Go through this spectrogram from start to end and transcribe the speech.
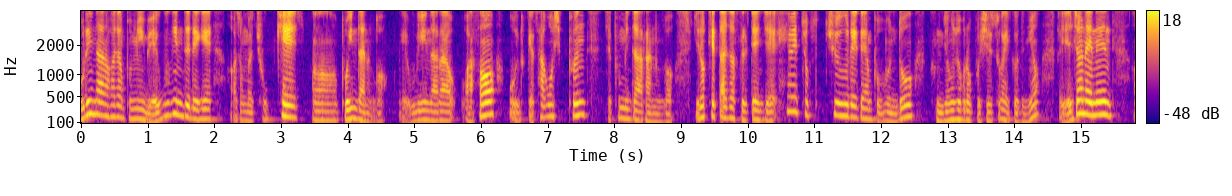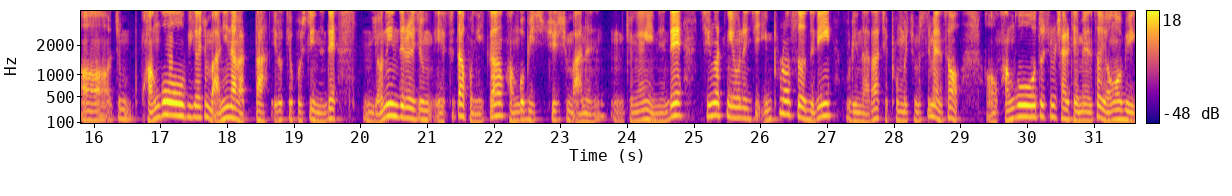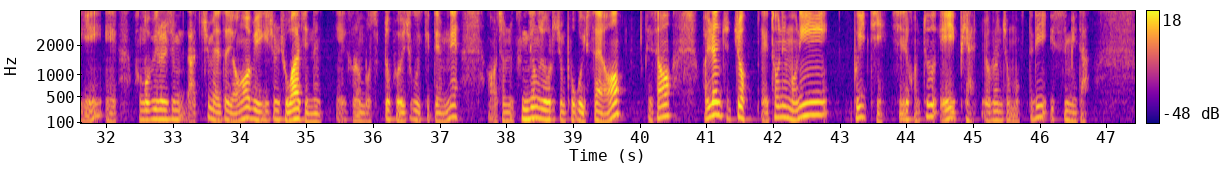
우리나라 화장품이 외국인들에게 어, 정말 좋게 어, 보인다는 거. 예, 우리나라 와서 꼭 이렇게 사고 싶은 제품이다라는 거. 이렇게 따졌을 때 이제 해외 쪽 수출에 대한 부분도 긍정적으로 보실 수가 있거든요. 예전에는 어 좀 광고비가 좀 많이 나갔다. 이렇게 볼 수 있는데 음, 연예인들을 좀 예, 쓰다 보니까 광고비 지출이 좀 많은 음, 경향이 있는데 지금 같은 경우는 이제 인플루언서들이 우리나라 제품을 좀 쓰면서 어 광고 도 좀 잘 되면서 영업이익이 예, 광고비를 좀 낮추면서 영업이익이 좀 좋아지는 예, 그런 모습도 보여주고 있기 때문에 어, 저는 긍정적으로 좀 보고 있어요. 그래서 관련주 쪽 예, 토니모니, VT, 실리콘투, APR 이런 종목들이 있습니다.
